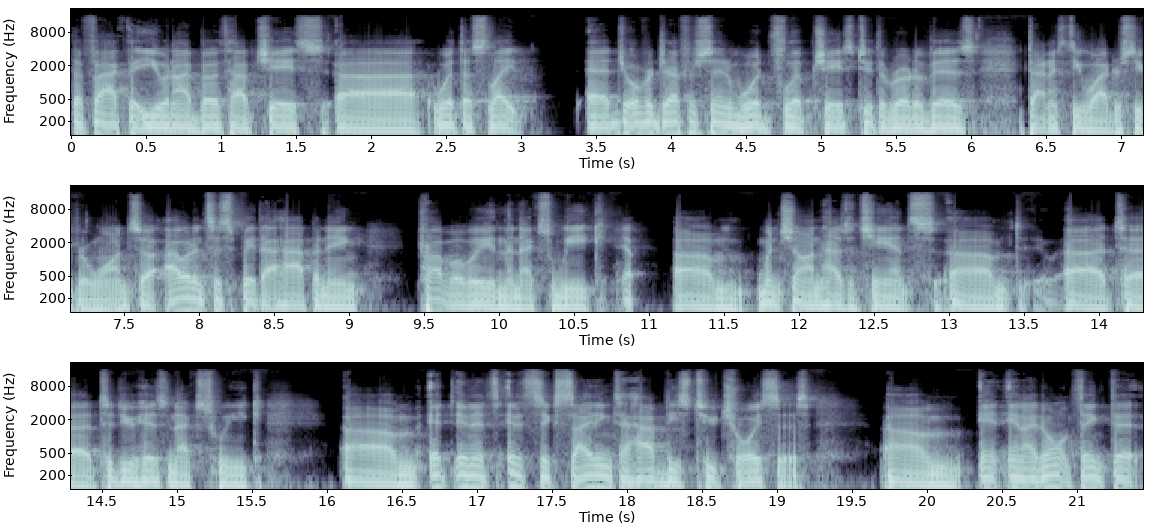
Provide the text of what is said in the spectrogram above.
the fact that you and I both have Chase uh, with a slight edge over Jefferson would flip Chase to the RotoViz Dynasty wide receiver one. So I would anticipate that happening probably in the next week. Yep um, when Sean has a chance um, to, uh, to, to do his next week. Um, it, and it's it's exciting to have these two choices. Um, and, and, I don't think that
